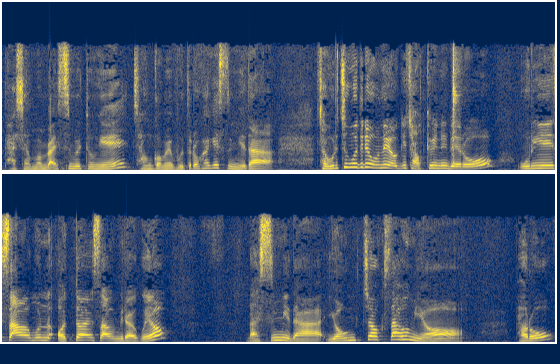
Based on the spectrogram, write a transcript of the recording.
다시 한번 말씀을 통해 점검해 보도록 하겠습니다. 자, 우리 친구들이 오늘 여기 적혀 있는 대로 우리의 싸움은 어떠한 싸움이라고요? 맞습니다. 영적 싸움이요. 바로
